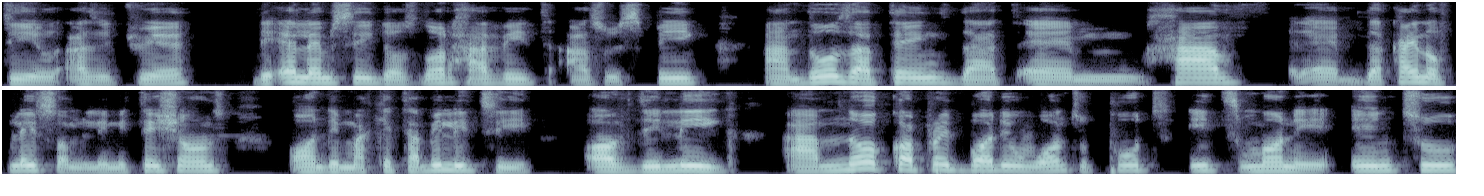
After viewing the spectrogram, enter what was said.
deal, as it were, the LMC does not have it as we speak. And those are things that um, have uh, the kind of place some limitations on the marketability of the league. Um, no corporate body want to put its money into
